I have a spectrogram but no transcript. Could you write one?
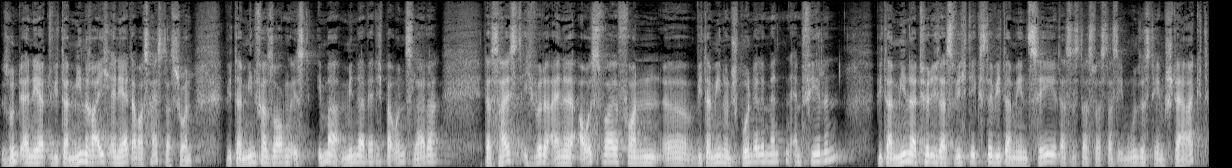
gesund ernährt, vitaminreich ernährt, aber was heißt das schon? Vitaminversorgung ist immer minderwertig bei uns, leider. Das heißt, ich würde eine Auswahl von äh, Vitamin- und Spurenelementen empfehlen. Vitamin natürlich das Wichtigste, Vitamin C, das ist das, was das Immunsystem stärkt.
